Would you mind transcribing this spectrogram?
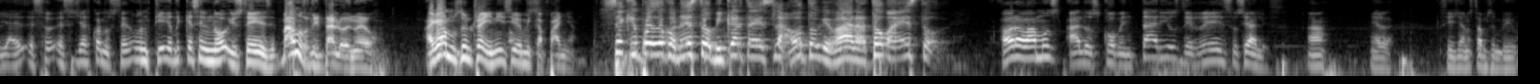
ya eso, eso ya es cuando usted no entiende qué es el no y usted dice, vamos a intentarlo de nuevo. Hagamos un reinicio de mi campaña. Sé que puedo con esto, mi carta es la Otto Guevara, toma esto. Ahora vamos a los comentarios de redes sociales. Ah, mierda. Sí, ya no estamos en vivo.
